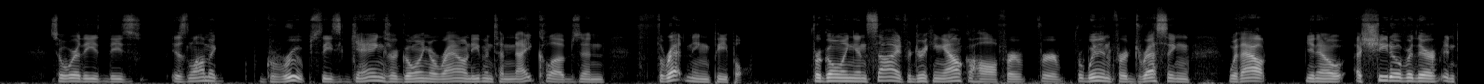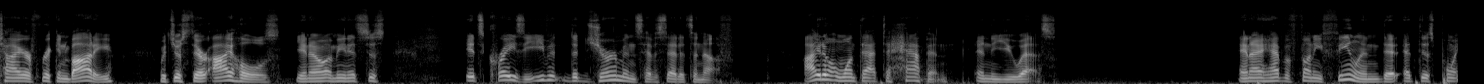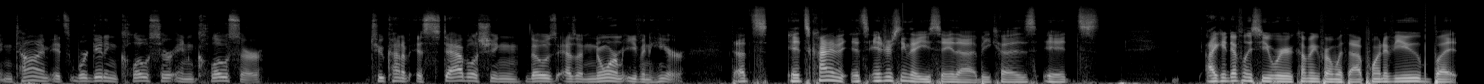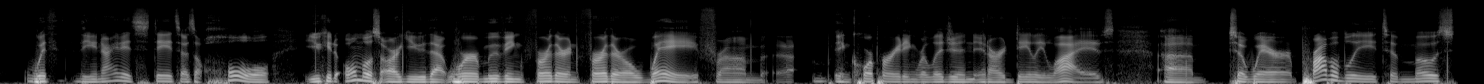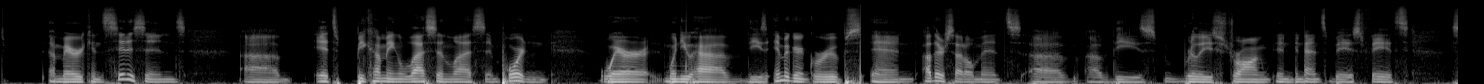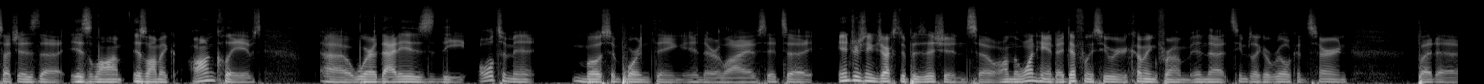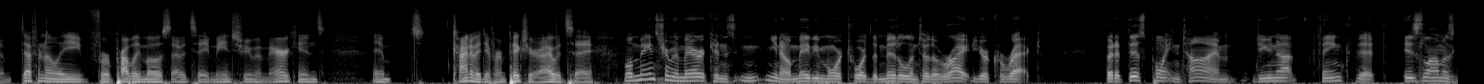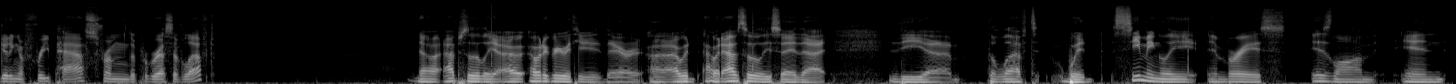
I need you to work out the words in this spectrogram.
So where these these Islamic groups, these gangs are going around even to nightclubs and threatening people for going inside, for drinking alcohol, for for for women for dressing without you know a sheet over their entire freaking body with just their eye holes. You know, I mean, it's just it's crazy. Even the Germans have said it's enough. I don't want that to happen in the U.S. And I have a funny feeling that at this point in time, it's we're getting closer and closer to kind of establishing those as a norm even here. That's it's kind of it's interesting that you say that because it's I can definitely see where you're coming from with that point of view, but with the United States as a whole, you could almost argue that we're moving further and further away from uh, incorporating religion in our daily lives um, to where probably to most American citizens, um, it's becoming less and less important. Where when you have these immigrant groups and other settlements of, of these really strong, intense based faiths, such as the Islam Islamic enclaves, uh, where that is the ultimate most important thing in their lives. It's a interesting juxtaposition. So on the one hand, I definitely see where you're coming from, and that seems like a real concern. But uh, definitely for probably most, I would say mainstream Americans, it's kind of a different picture, I would say. Well, mainstream Americans, you know, maybe more toward the middle and to the right, you're correct. But at this point in time, do you not think that Islam is getting a free pass from the progressive left? No, absolutely. I, I would agree with you there. Uh, I would I would absolutely say that the uh, the left would seemingly embrace Islam in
